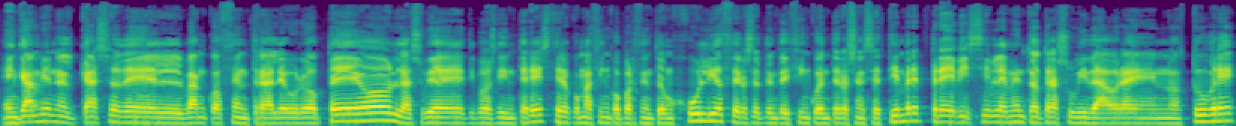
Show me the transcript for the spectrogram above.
En cambio, en el caso del Banco Central Europeo, la subida de tipos de interés 0,5% en julio, 0,75 enteros en septiembre, previsiblemente otra subida ahora en octubre.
